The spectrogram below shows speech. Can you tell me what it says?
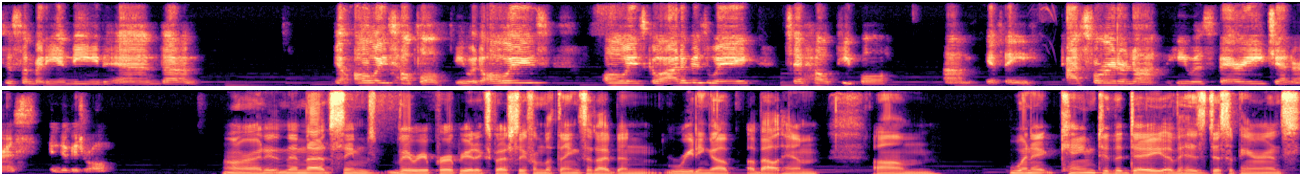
to somebody in need and, um, you know, always helpful. He would always always go out of his way to help people um, if they ask for it or not. He was very generous individual. All right, and then that seems very appropriate, especially from the things that I've been reading up about him. Um, when it came to the day of his disappearance,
